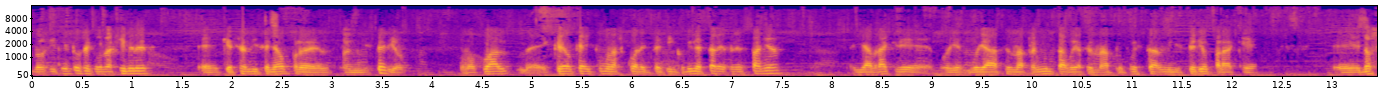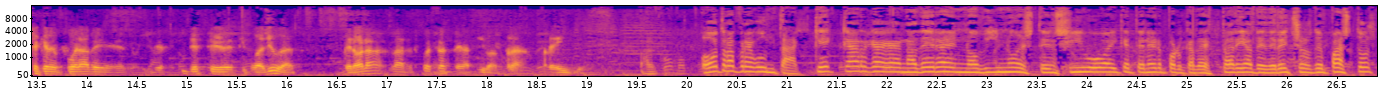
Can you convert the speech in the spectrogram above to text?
los distintos ecoregímenes eh, que se han diseñado por el, Ministerio. Con lo cual, eh, creo que hay como unas 45.000 hectáreas en España y habrá que, voy, a hacer una pregunta, voy a hacer una propuesta al Ministerio para que eh, no se queden fuera de, este tipo de ayudas. Pero ahora la respuesta es negativa para, para ello. Otra pregunta, ¿qué carga ganadera en ovino extensivo hay que tener por cada hectárea de derechos de pastos?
